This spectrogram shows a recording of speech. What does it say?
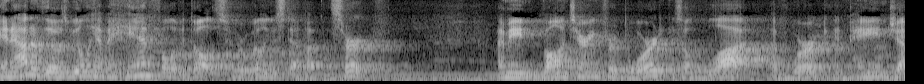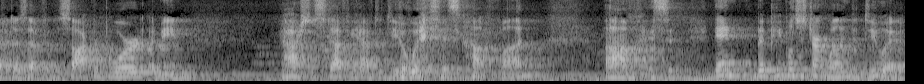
And out of those, we only have a handful of adults who are willing to step up and serve. I mean, volunteering for a board is a lot of work and pain. Jeff does that for the soccer board. I mean, gosh, the stuff you have to deal with is not fun. Um, it's, and but people just aren't willing to do it.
